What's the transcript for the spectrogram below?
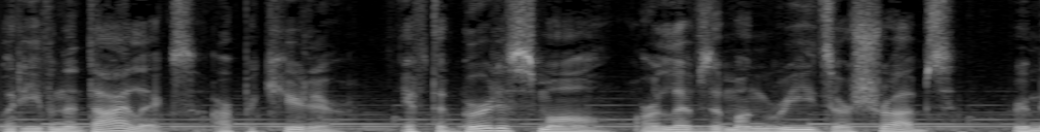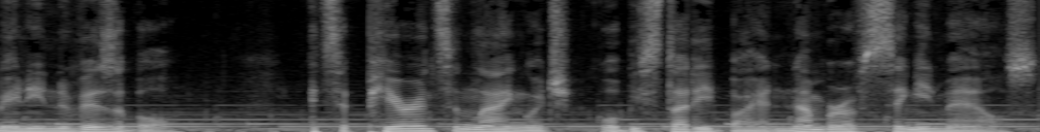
but even the dialects are peculiar. If the bird is small or lives among reeds or shrubs, remaining invisible, its appearance and language will be studied by a number of singing males.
